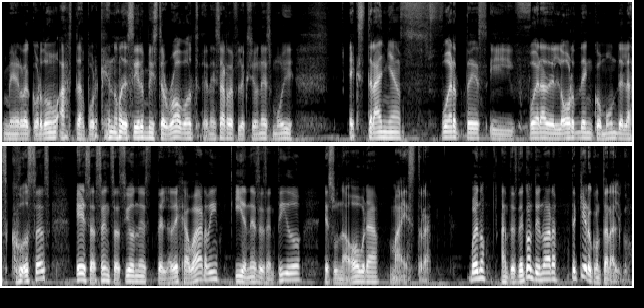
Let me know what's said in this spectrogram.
me recordó hasta, por qué no decir Mr. Robot, en esas reflexiones muy extrañas, fuertes y fuera del orden común de las cosas. Esas sensaciones te la deja Bardi y en ese sentido es una obra maestra. Bueno, antes de continuar, te quiero contar algo.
